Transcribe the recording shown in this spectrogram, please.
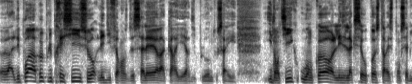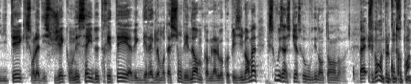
euh, des points un peu plus précis sur les différences de salaire, à carrière, diplôme, tout ça identique, ou encore l'accès aux postes à responsabilité, qui sont là des sujets qu'on essaye de traiter avec des réglementations, des normes comme la loi Copé-Zimmermann. Qu'est-ce que vous inspire ce que vous venez d'entendre? Bah, Je vais prendre un peu le contrepoint.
